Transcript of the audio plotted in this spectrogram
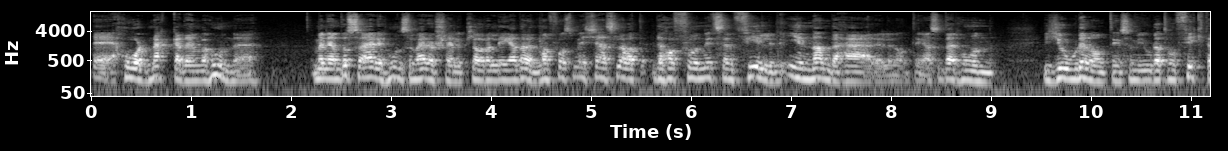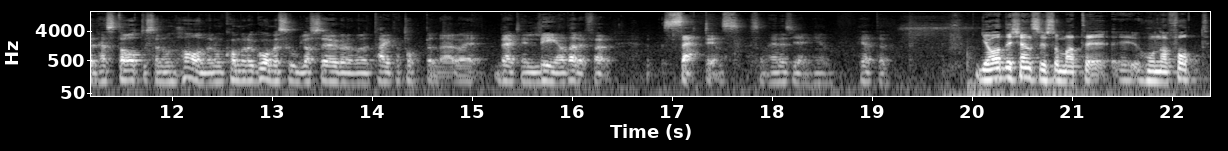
eh, hårdnackade än vad hon är. Men ändå så är det hon som är den självklara ledaren. Man får som en känsla av att det har funnits en film innan det här eller någonting. Alltså där hon gjorde någonting som gjorde att hon fick den här statusen hon har när hon kommer att gå med solglasögonen och den tajta toppen där och är verkligen ledare för Satins, som hennes gäng heter. Ja, det känns ju som att eh, hon har fått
